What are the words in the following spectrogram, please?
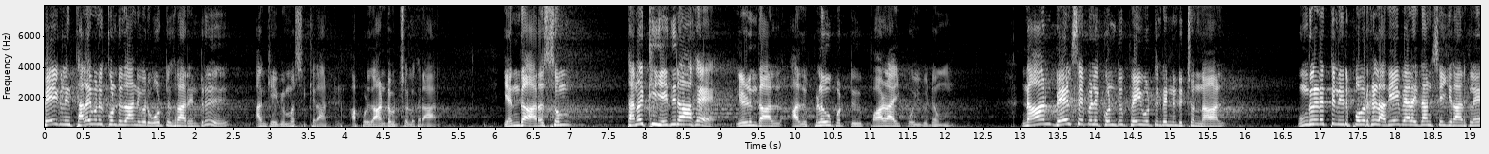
பேய்களின் தலைவனை கொண்டுதான் இவர் ஓட்டுகிறார் என்று அங்கே விமர்சிக்கிறார்கள். அப்பொழுது ஆண்டவர் சொல்லுகிறார் எந்த அரசும் தனக்கு எதிராக எழுந்தால் அது பிளவுபட்டு பாழாய் போய்விடும். நான் பேல்சேபிளை கொண்டு பேய் ஓட்டுகிறேன் என்று சொன்னால் உங்களிடத்தில் இருப்பவர்கள் அதே வேலை தான் செய்கிறார்களே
